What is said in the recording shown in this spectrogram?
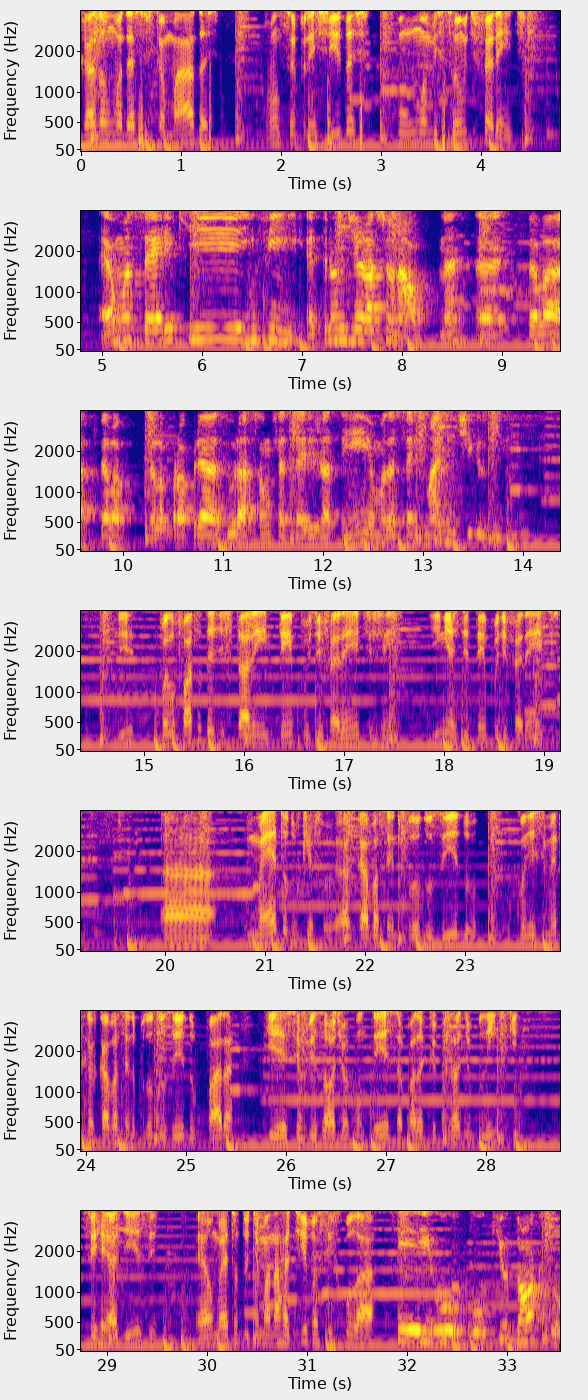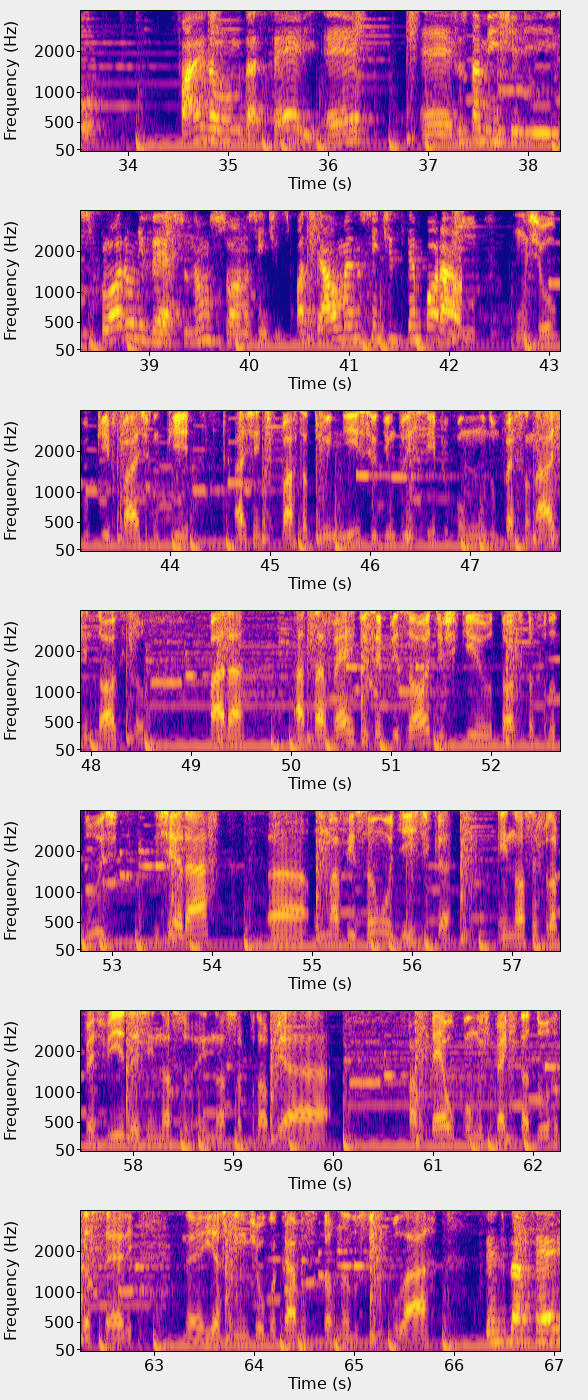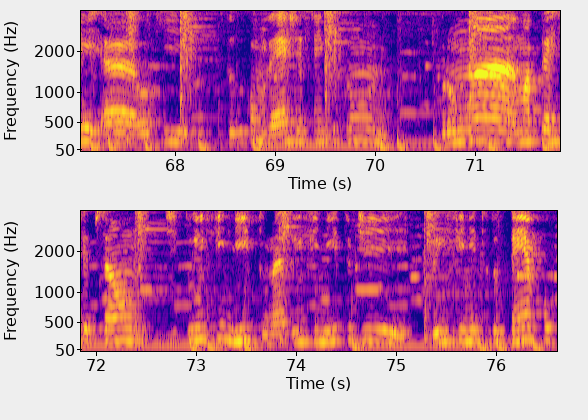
cada uma dessas camadas vão ser preenchidas com uma missão diferente. É uma série que, enfim, é transgeracional, né? É, pela, pela, pela própria duração que a série já tem, é uma das séries mais antigas do mundo. E pelo fato de eles estarem em tempos diferentes, em linhas de tempo diferentes, uh, o método que acaba sendo produzido, o conhecimento que acaba sendo produzido para que esse episódio aconteça, para que o episódio Blink se realize, é um método de uma narrativa circular. E o, o que o Doctor faz ao longo da série é, é justamente ele explora o universo não só no sentido espacial, mas no sentido temporal. Um jogo que faz com que a gente parta do início de um princípio comum de um personagem Doctor para através dos episódios que o Doctor produz, gerar uh, uma visão holística em nossas próprias vidas, em nosso em nossa própria papel como espectador da série, né? E assim o jogo acaba se tornando circular. Dentro da série, uh, o que tudo converge é sempre para um, uma, uma percepção de, do infinito, né? Do infinito de do infinito do tempo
